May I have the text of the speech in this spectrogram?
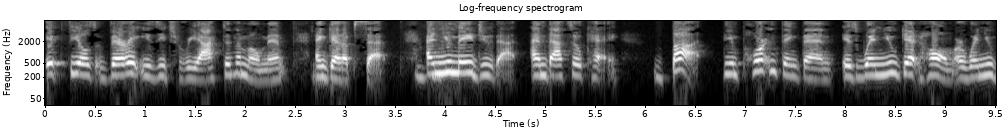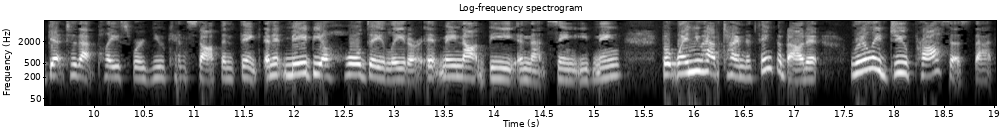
it feels very easy to react in the moment and get upset. Mm-hmm. And you may do that, and that's okay. But the important thing then is when you get home or when you get to that place where you can stop and think, and it may be a whole day later, it may not be in that same evening, but when you have time to think about it, really do process that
